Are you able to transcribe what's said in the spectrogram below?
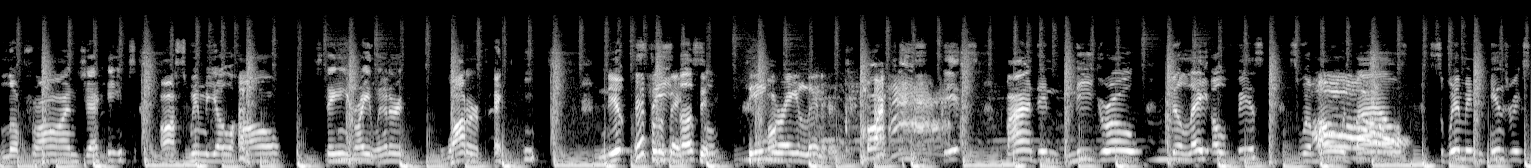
LeBron James, Arswimio Hall, Stingray Leonard, Water Payton, Nip That's what I'm C. saying. Hustle, Stingray Leonard. Marquise Fitz, Finding Negro, Delay O'Fist, Swimone Oh. Files, Swimming Hendrix,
